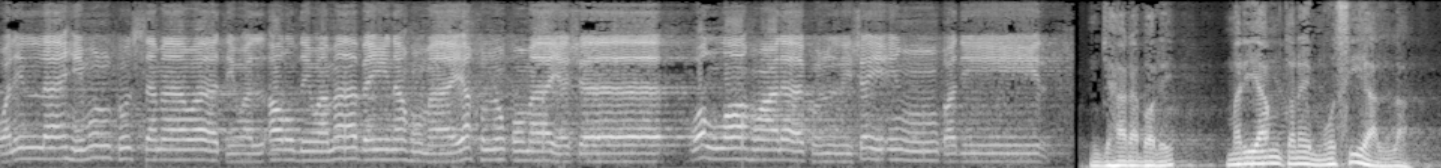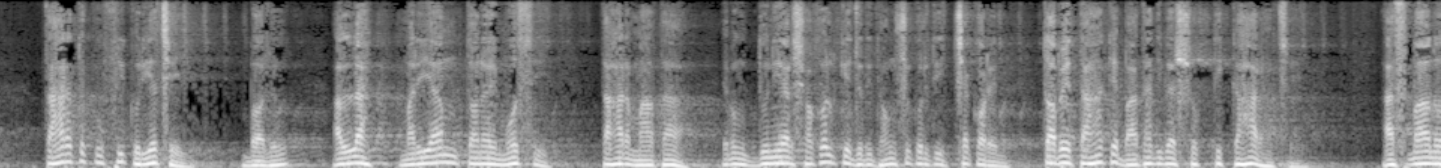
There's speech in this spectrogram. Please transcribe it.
ولله ملك السماوات والأرض وما بينهما يخلق ما يشاء والله على كل شيء قدير যাহারা বলে মারিয়াম তনয় মসি আল্লাহ তাহারা তো কুফরি করিয়াছেই বল আল্লাহ মারিয়াম তনয় মসি তাহার মাতা এবং দুনিয়ার সকলকে যদি ধ্বংস করিতে ইচ্ছা করেন তবে তাহাকে বাধা দিবার শক্তি কাহার আছে আসমান ও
